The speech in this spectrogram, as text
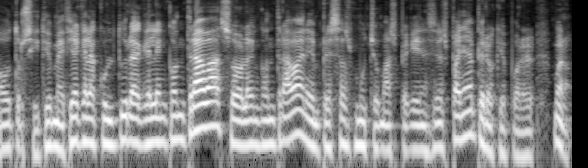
otro sitio. Me decía que la cultura que él encontraba solo la encontraba en empresas mucho más pequeñas en España, pero que por el, bueno,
